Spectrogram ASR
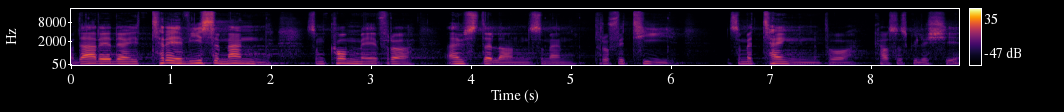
Og Der er det tre vise menn som kommer fra Austerland som en profeti, som et tegn på hva som skulle skje.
